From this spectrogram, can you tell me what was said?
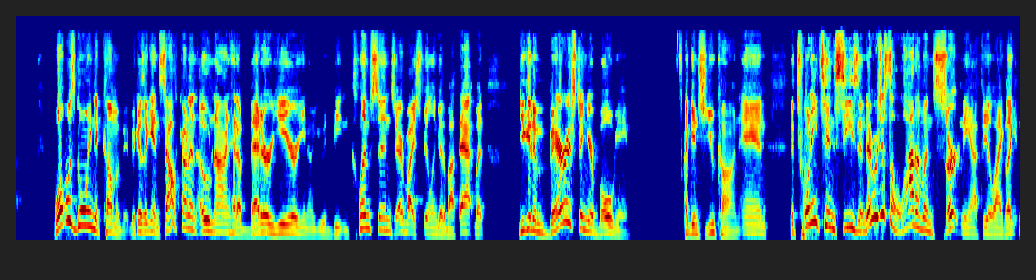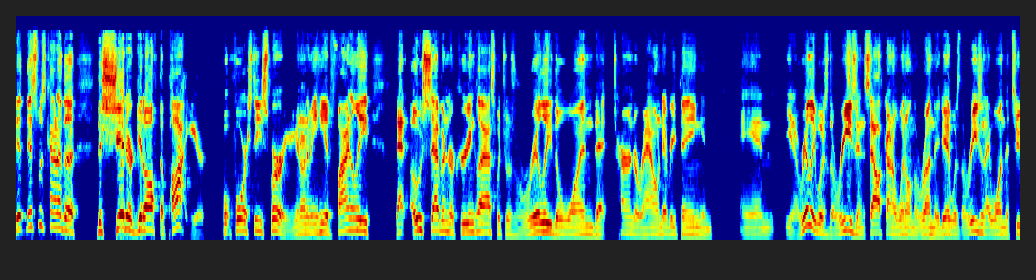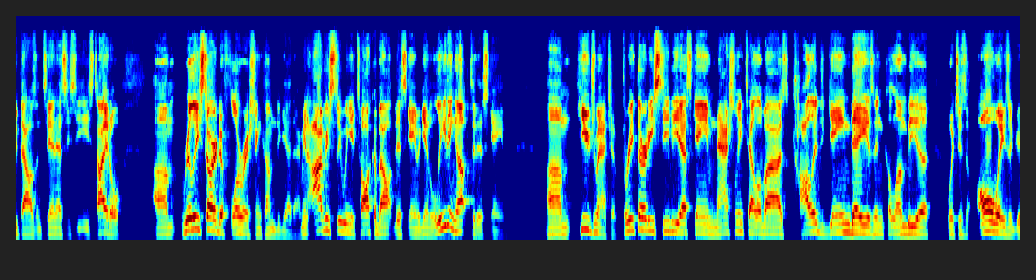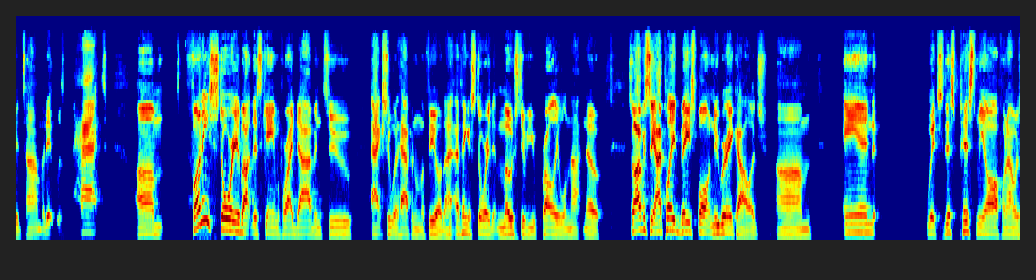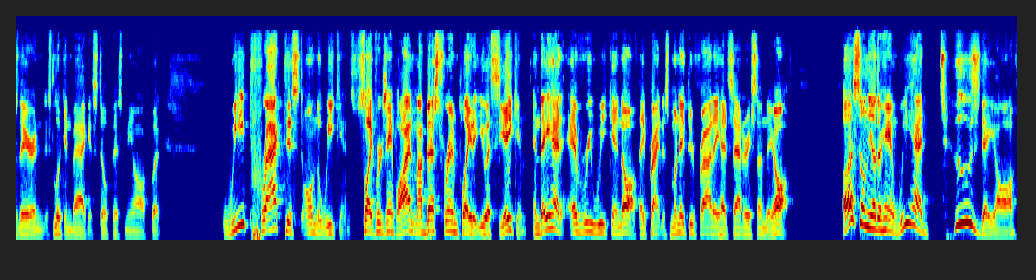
What was going to come of it? Because again, South Carolina in 09 had a better year. You know, you had beaten Clemson, so everybody's feeling good about that. But you get embarrassed in your bowl game against UConn. And the 2010 season, there was just a lot of uncertainty. I feel like like th- this was kind of the the shit or get off the pot year for, for Steve Spurrier. You know what I mean? He had finally that 07 recruiting class, which was really the one that turned around everything and and you know really was the reason South Carolina went on the run they did was the reason they won the 2010 SEC East title. Um, really started to flourish and come together. I mean, obviously, when you talk about this game again, leading up to this game, um, huge matchup. 3:30 CBS game, nationally televised. College game day is in Columbia, which is always a good time, but it was packed. Um, funny story about this game before I dive into actually what happened on the field. I, I, think a story that most of you probably will not know. So obviously, I played baseball at Newberry College, um, and which this pissed me off when I was there, and just looking back, it still pissed me off. But we practiced on the weekends. So, like for example, I my best friend played at USC Aiken, and they had every weekend off. They practiced Monday through Friday, had Saturday, Sunday off. Us, on the other hand, we had Tuesday off,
